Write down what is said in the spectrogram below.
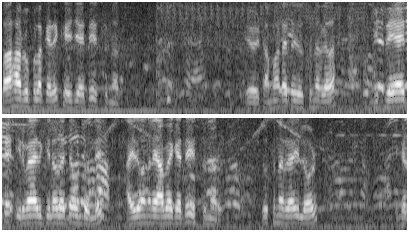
పదహారు రూపాయలకి అయితే కేజీ అయితే ఇస్తున్నారు. టమాటా అయితే చూస్తున్నారు కదా. ఈ ట్రే అయితే ఇరవై ఐదు కిలోలు అయితే ఉంటుంది. ఐదు వందల యాభైకి అయితే ఇస్తున్నారు. చూస్తున్నారు కదా ఈ లోడ్? ఇక్కడ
